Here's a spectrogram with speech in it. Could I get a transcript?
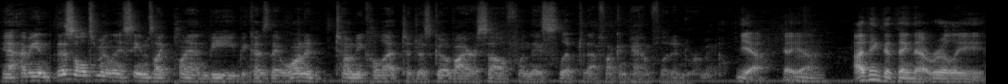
Yeah, I mean, this ultimately seems like Plan B because they wanted Toni Collette to just go by herself when they slipped that fucking pamphlet into her mail. Yeah, yeah, yeah. I think the thing that really,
